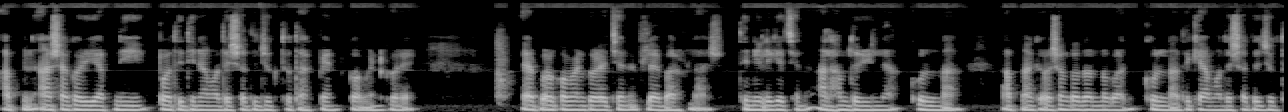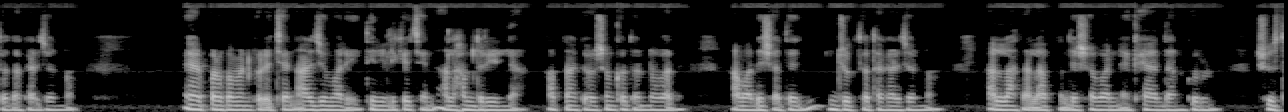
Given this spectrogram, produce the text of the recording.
আপনি আশা করি আপনি প্রতিদিন আমাদের সাথে যুক্ত থাকবেন কমেন্ট করে। এরপর কমেন্ট করেছেন ফ্লেভার ফ্লাশ তিনি লিখেছেন, আলহামদুলিল্লাহ, খুলনা। আপনাকে অসংখ্য ধন্যবাদ খুলনা থেকে আমাদের সাথে যুক্ত থাকার জন্য। এরপর কমেন্ট করেছেন, আরজুমারি। তিনি লিখেছেন, আলহামদুলিল্লাহ, আপনাকে অসংখ্য ধন্যবাদ। আমাদের সাথে যুক্ত থাকার জন্য। আল্লাহ তালা আপনাদের সবার নেখায়াত দান করুন, সুস্থ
